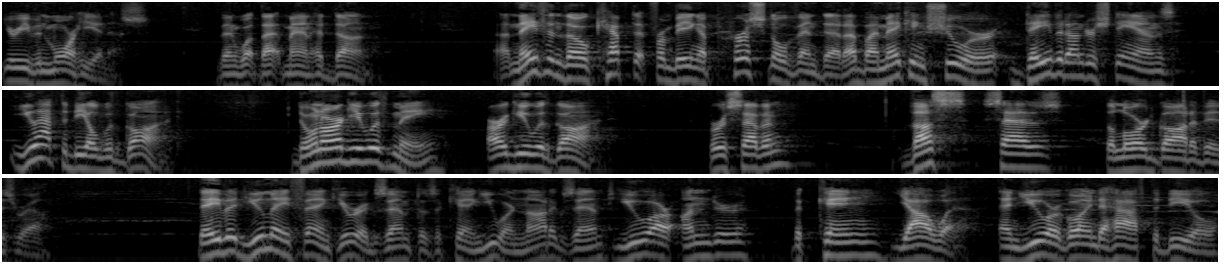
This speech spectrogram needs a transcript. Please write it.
You're even more heinous than what that man had done. Uh, Nathan, though, kept it from being a personal vendetta by making sure David understands you have to deal with God. Don't argue with me, argue with God. Verse 7 Thus says the Lord God of Israel. David, you may think you're exempt as a king. You are not exempt. You are under the king Yahweh, and you are going to have to deal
